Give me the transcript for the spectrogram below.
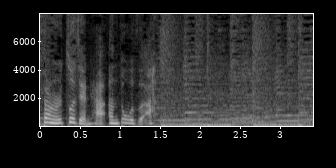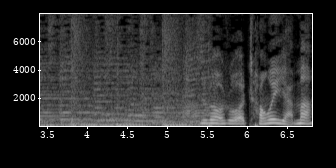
当时做检查按肚子啊，女朋友说肠胃炎嘛，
